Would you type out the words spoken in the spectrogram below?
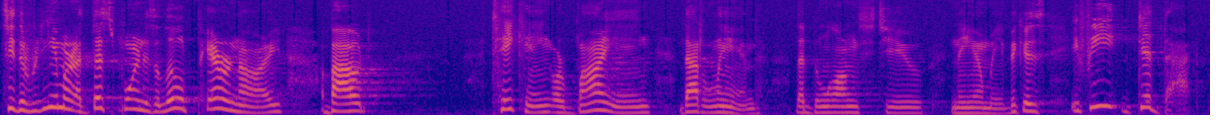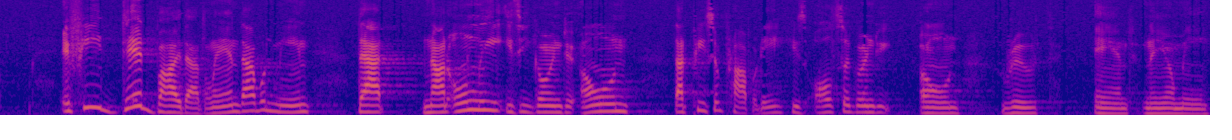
See, the Redeemer at this point is a little paranoid about taking or buying that land that belongs to Naomi. Because if he did that, if he did buy that land, that would mean that not only is he going to own that piece of property, he's also going to own Ruth and Naomi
